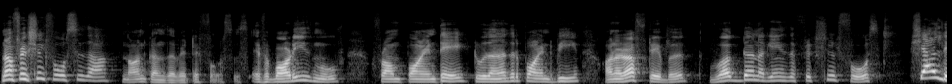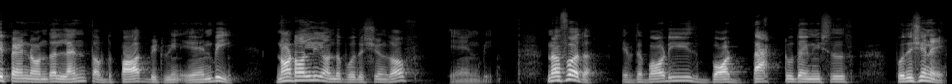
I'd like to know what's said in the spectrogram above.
now frictional forces are non-conservative forces. If a body is moved from point A to another point B on a rough table, work done against the frictional force shall depend on the length of the path between A and B, not only on the positions of A and B. Now further, if the body is brought back to the initial position A,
